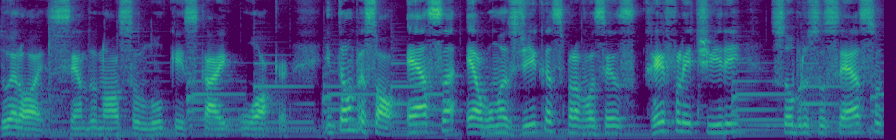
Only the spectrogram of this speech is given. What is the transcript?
do herói, sendo o nosso Luke Skywalker. Então, pessoal, essa é algumas dicas para vocês refletirem sobre o sucesso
